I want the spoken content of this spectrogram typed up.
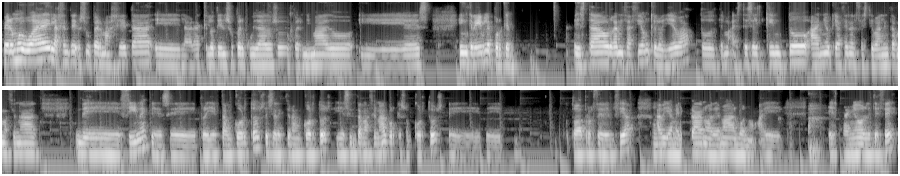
Pero muy guay, la gente súper majeta, eh, la verdad que lo tienen súper cuidado, súper mimado y es increíble porque esta organización que lo lleva, todo el tema, este es el quinto año que hacen el Festival Internacional de Cine, que se proyectan cortos, se seleccionan cortos y es internacional porque son cortos eh, de toda procedencia, Mm. había americano, alemán, bueno, hay español, etc.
